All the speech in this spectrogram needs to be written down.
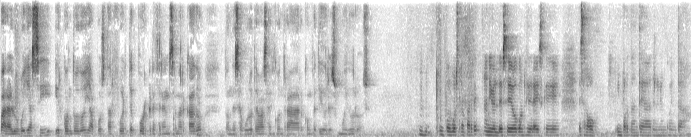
para luego ya sí ir con todo y apostar fuerte por crecer en ese mercado donde seguro te vas a encontrar competidores muy duros. Por vuestra parte, a nivel de SEO, ¿consideráis que es algo importante a tener en cuenta?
